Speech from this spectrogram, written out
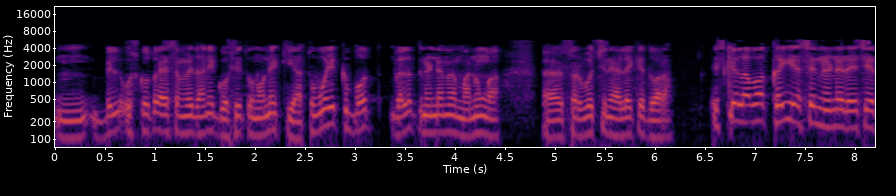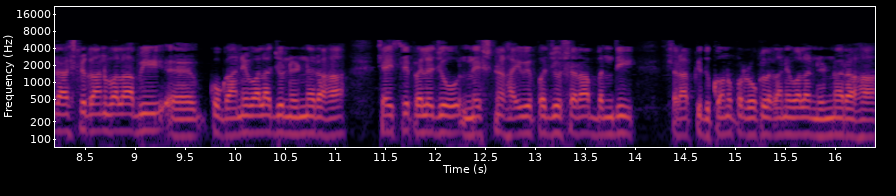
बिल उसको तो असंवैधानिक घोषित उन्होंने किया। तो वो एक बहुत गलत निर्णय मैं मानूँगा सर्वोच्च न्यायालय के द्वारा। इसके अलावा कई ऐसे निर्णय रहे थे, राष्ट्रगान वाला भी को गाने वाला जो निर्णय रहा, चाहे इससे पहले जो नेशनल हाईवे पर जो शराबबंदी, शराब की दुकानों पर रोक लगाने वाला निर्णय रहा,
